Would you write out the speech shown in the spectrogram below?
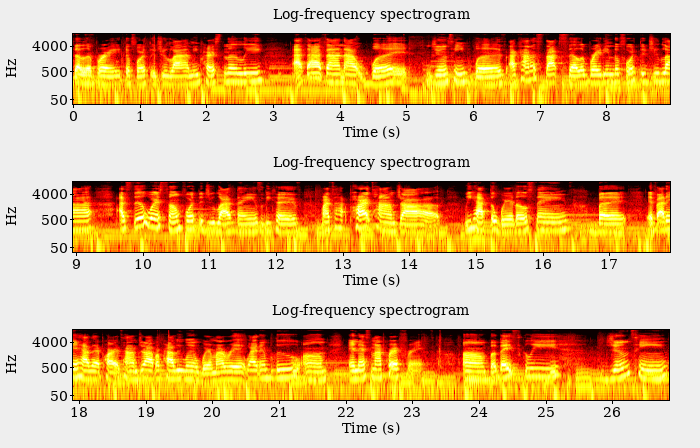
celebrate the 4th of July. Me personally, after I found out what Juneteenth was, I kind of stopped celebrating the 4th of July. I still wear some 4th of July things because my t- part time job we have to wear those things. But if I didn't have that part time job, I probably wouldn't wear my red, white, and blue. Um, and that's my preference. Um, but basically, Juneteenth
